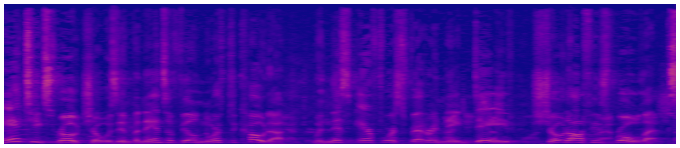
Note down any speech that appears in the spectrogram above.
Antiques Roadshow was in Bonanzaville, North Dakota, when this Air Force veteran named Dave showed off his Rolex.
